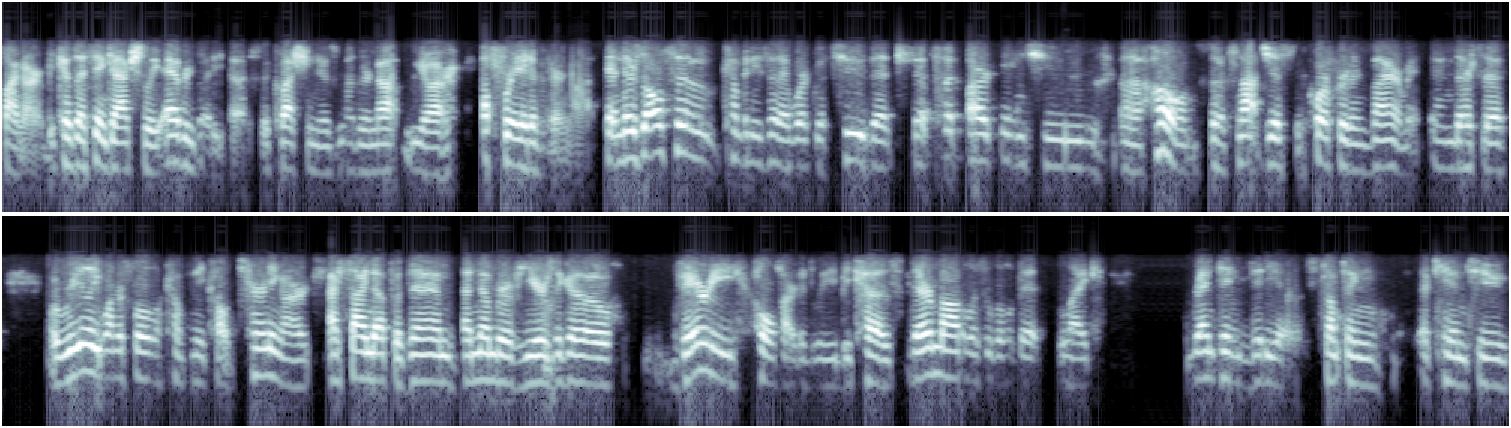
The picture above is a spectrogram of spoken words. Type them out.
fine art, because I think actually everybody does. The question is whether or not we are afraid of it or not. And there's also companies that I work with too that, that put art into uh, homes. So it's not just the corporate environment. And there's a, a really wonderful company called Turning Art. I signed up with them a number of years ago very wholeheartedly because their model is a little bit like renting videos, something akin to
